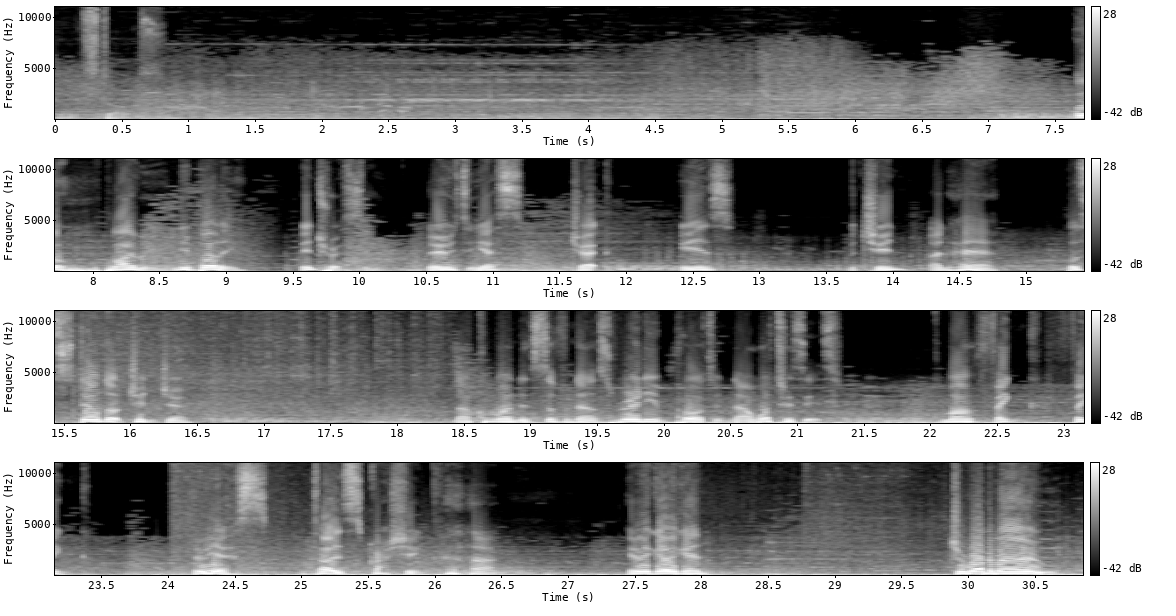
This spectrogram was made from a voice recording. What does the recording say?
Now it Oh, blimey, new body. Interesting. Nose, yes, check. Ears, the chin, and hair. But still not ginger. Now come on, there's something else really important. Now what is it? Come on, think, think. Oh yes, the TARDIS crashing. Haha. Here we go again. Geronimo!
